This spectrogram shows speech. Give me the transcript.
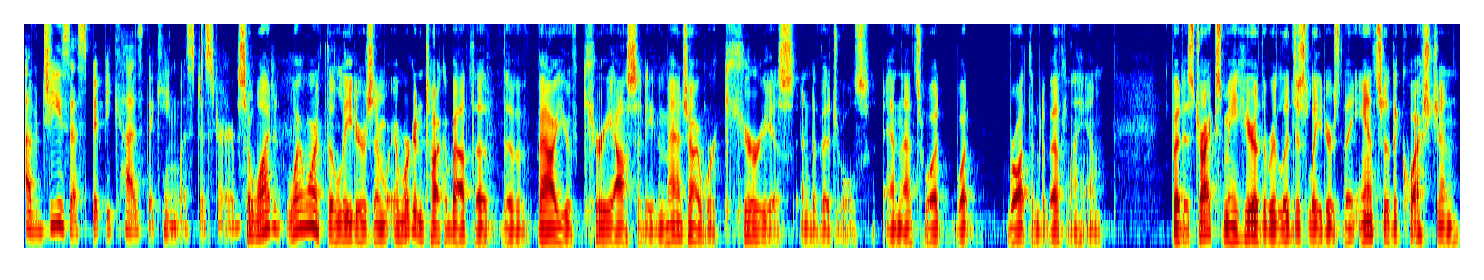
of Jesus, but because the king was disturbed. So why did why weren't the leaders? And, and we're going to talk about the the value of curiosity. The Magi were curious individuals, and that's what what brought them to Bethlehem. But it strikes me here, the religious leaders they answer the question,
